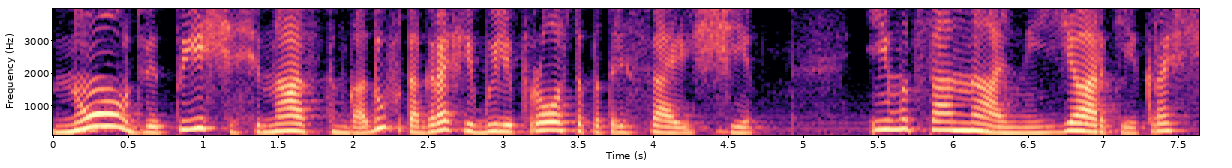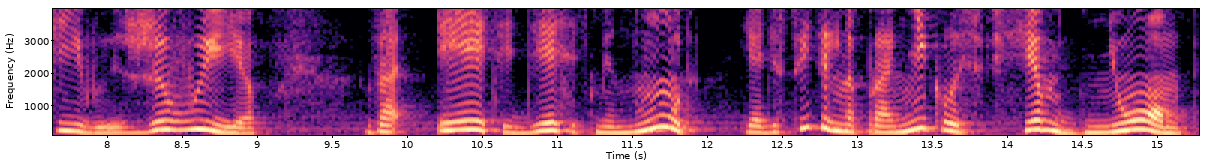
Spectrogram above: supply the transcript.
Но в 2017 году фотографии были просто потрясающие. Эмоциональные, яркие, красивые, живые. За эти 10 минут я действительно прониклась всем днем –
